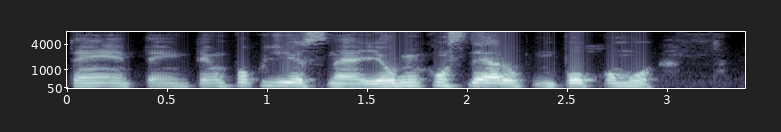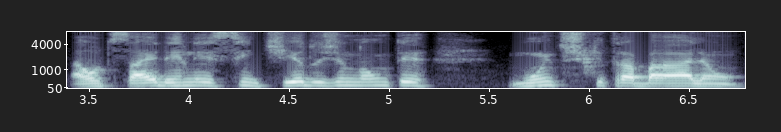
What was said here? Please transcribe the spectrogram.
tem, tem, tem um pouco disso, né? Eu me considero um pouco como outsider nesse sentido de não ter muitos que trabalham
